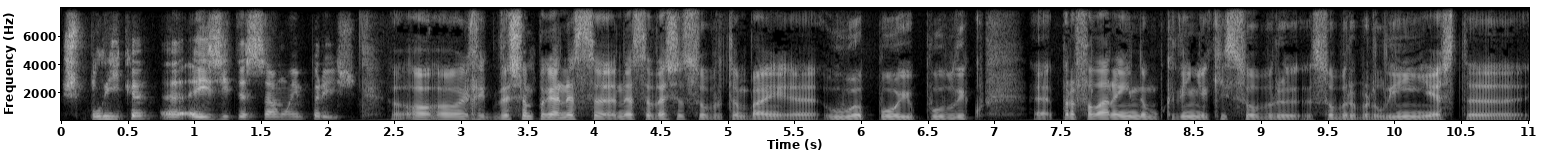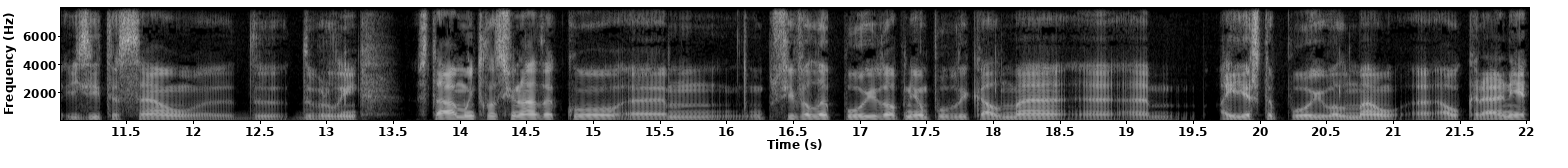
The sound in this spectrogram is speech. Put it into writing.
explica uh, a hesitação em Paris. Oh, oh Henrique, deixa-me pegar nessa, nessa deixa sobre também uh, o apoio público, uh, para falar ainda um bocadinho aqui sobre, sobre Berlim e esta hesitação de, de Berlim está muito relacionada com um, o possível apoio da opinião pública alemã a, a este apoio alemão à Ucrânia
